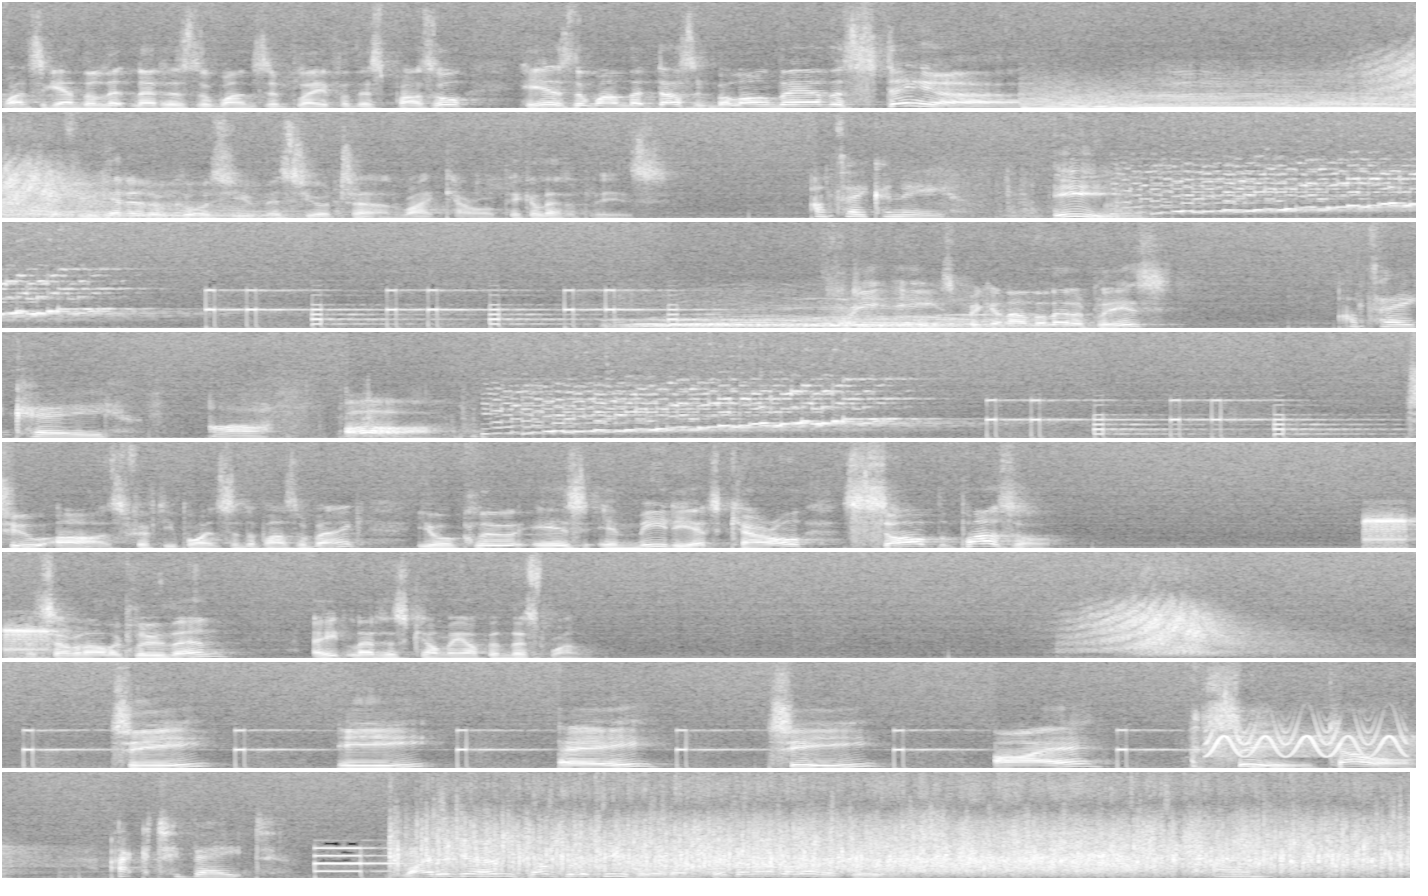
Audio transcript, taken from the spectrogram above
Once again, the lit letters are the ones in play for this puzzle. Here's the one that doesn't belong there, the stinger. If you hit it, of course, you miss your turn. Right, Carol, pick a letter, please. I'll take an E. E. Pick another letter, please. I'll take a R. R. two R's. 50 points in the puzzle bank. Your clue is immediate. Carol, solve the puzzle. Let's have another clue then. Eight letters coming up in this one. T, E, A, T, I, C. Carol. Activate. Right again, come to the keyboard and pick another letter, please. Um,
